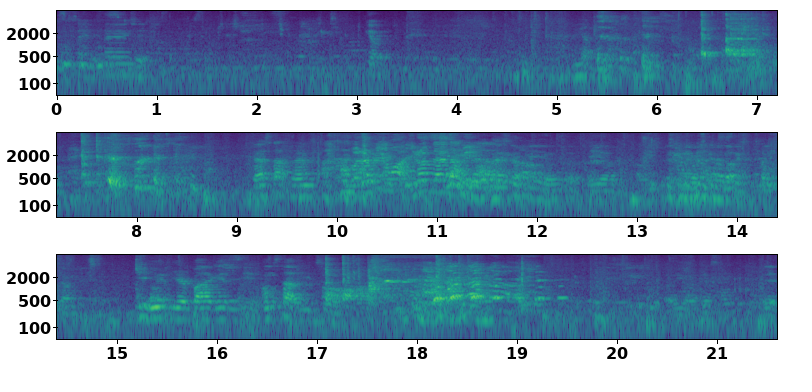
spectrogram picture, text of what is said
Same thing. Go. Can I stop, man? Whatever you want, you don't have to ask me. Get in your pockets. I'm stopping you too. Oh, yeah.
